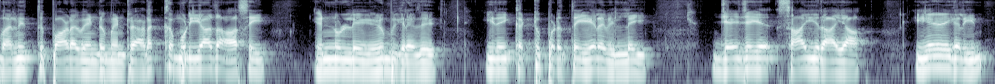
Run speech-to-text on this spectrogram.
வர்ணித்து பாட வேண்டும் என்ற அடக்க முடியாத ஆசை என்னுள்ளே எழும்புகிறது. இதை கட்டுப்படுத்த இயலவில்லை. ஜெய ஜெய சாயிராயா. ஏழைகளின்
